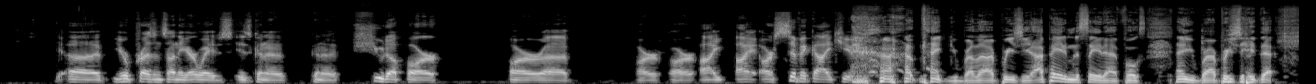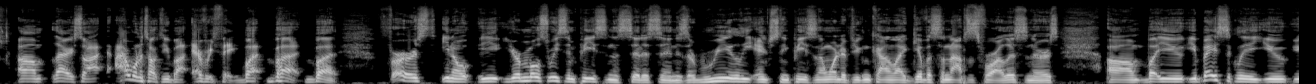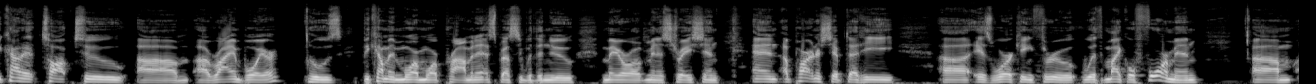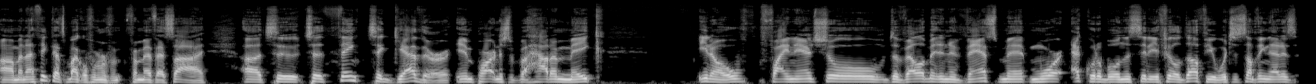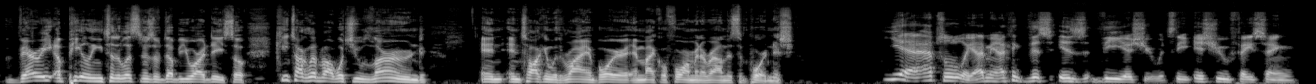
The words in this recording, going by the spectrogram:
uh, your presence on the airwaves is gonna gonna shoot up our our uh, our our I, I our civic IQ. Thank you, brother. I appreciate it. I paid him to say that, folks. Thank you, bro. I appreciate that. Um, Larry, so I, I want to talk to you about everything, but, but, but first, you know, your most recent piece in the Citizen is a really interesting piece. And I wonder if you can kind of like give a synopsis for our listeners. Um, but you, you basically, you, you kind of talk to, um, uh, Ryan Boyer, who's becoming more and more prominent, especially with the new mayoral administration and a partnership that he, uh, is working through with Michael Forman. Um, um, and I think that's Michael Forman from, from FSI, uh, to, to think together in partnership about how to make, you know, financial development and advancement more equitable in the city of Philadelphia, which is something that is very appealing to the listeners of WURD. So can you talk a little about what you learned in, in talking with Ryan Boyer and Michael Forman around this important issue? Yeah, absolutely. I mean, I think this is the issue. It's the issue facing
